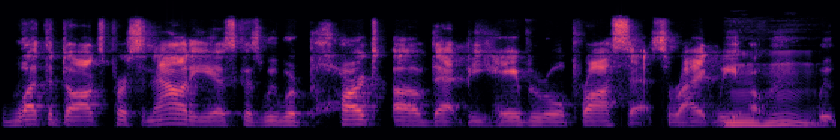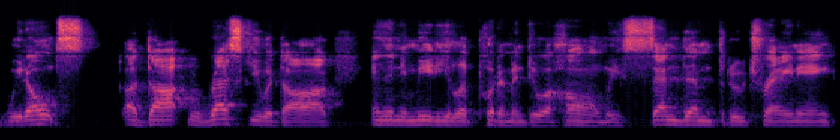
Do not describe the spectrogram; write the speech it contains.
what the dog's personality is because we were part of that behavioral process right? We mm-hmm. we, we don't adopt rescue a dog and then immediately put them into a home. We send them through training.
